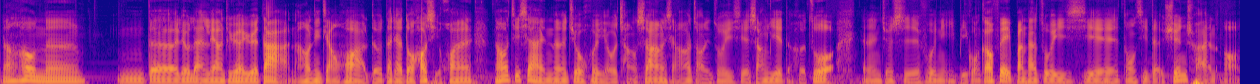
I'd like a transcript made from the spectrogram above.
然后呢，你的浏览量就越来越大，然后你讲话都大家都好喜欢，然后接下来呢，就会有厂商想要找你做一些商业的合作，可能就是付你一笔广告费，帮他做一些东西的宣传哦。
